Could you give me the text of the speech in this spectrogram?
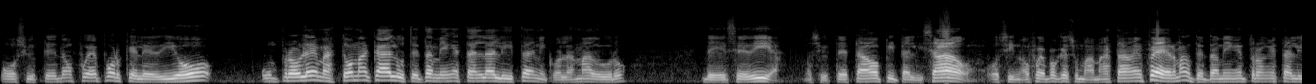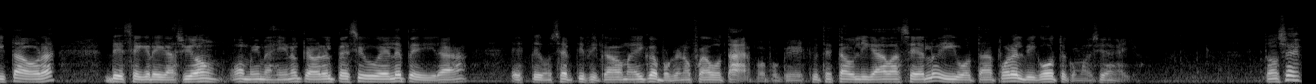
o si usted no fue porque le dio un problema estomacal, usted también está en la lista de Nicolás Maduro de ese día o si usted está hospitalizado, o si no fue porque su mamá estaba enferma, usted también entró en esta lista ahora de segregación, o me imagino que ahora el PSV le pedirá este, un certificado médico de por qué no fue a votar, pues, porque es que usted está obligado a hacerlo y votar por el bigote, como decían ellos. Entonces,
